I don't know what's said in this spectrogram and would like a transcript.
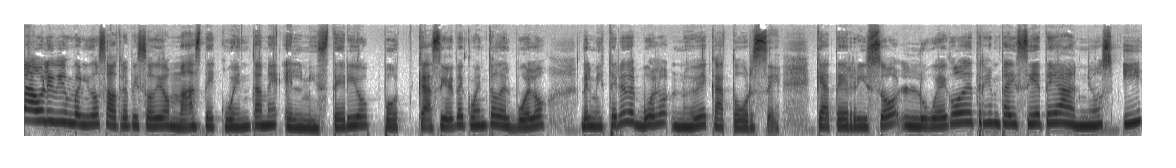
Hola, hola y bienvenidos a otro episodio más de Cuéntame el Misterio Podcast. Y hoy te cuento del vuelo, del misterio del vuelo 914, que aterrizó luego de 37 años y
